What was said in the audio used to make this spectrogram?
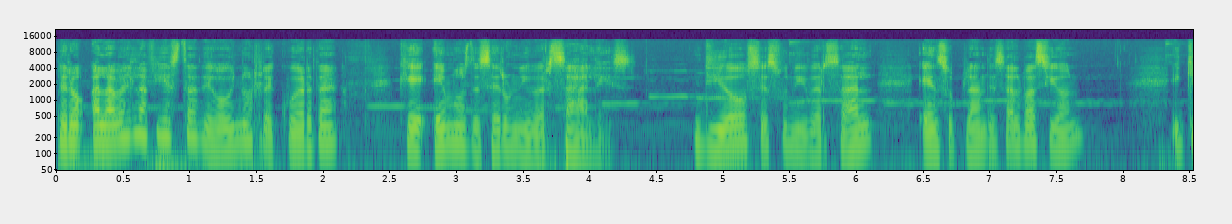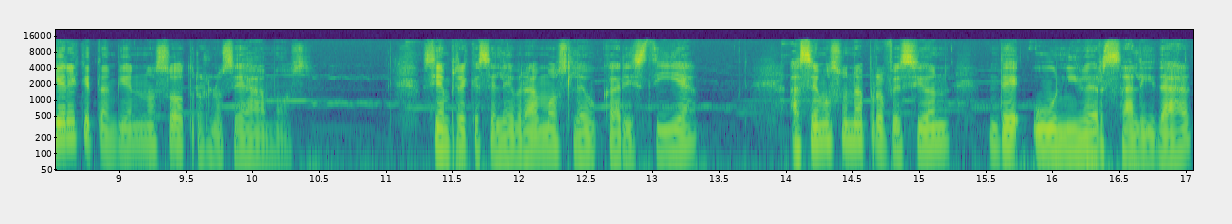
Pero a la vez la fiesta de hoy nos recuerda que hemos de ser universales. Dios es universal en su plan de salvación y quiere que también nosotros lo seamos. Siempre que celebramos la Eucaristía, hacemos una profesión de universalidad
